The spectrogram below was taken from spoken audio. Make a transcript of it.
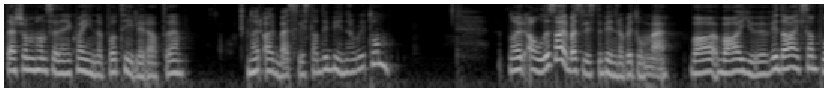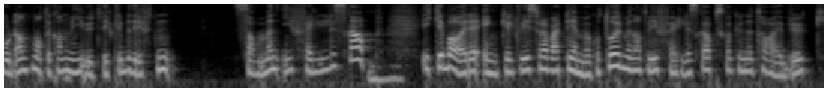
det er som Hans Henrik var inne på tidligere, at det, når arbeidslista di begynner å bli tom, når alles arbeidslister begynner å bli tomme, hva, hva gjør vi da? Hvordan måte, kan vi utvikle bedriften sammen i fellesskap. Ikke bare enkeltvis fra hvert hjemmekontor, men at vi i fellesskap skal kunne ta i bruk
